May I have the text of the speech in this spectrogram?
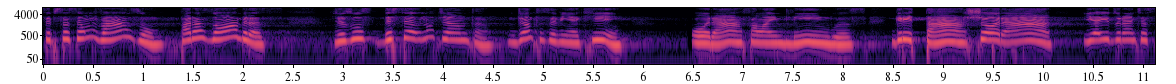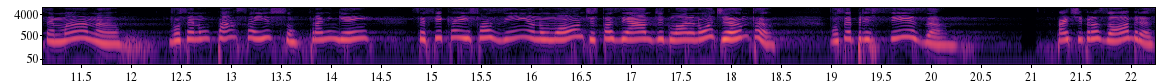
Você precisa ser um vaso para as obras. Jesus desceu, não adianta. Não adianta você vir aqui, orar, falar em línguas, gritar, chorar. E aí, durante a semana, você não passa isso para ninguém. Você fica aí sozinho, no monte, extasiado de glória. Não adianta. Você precisa partir para as obras.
